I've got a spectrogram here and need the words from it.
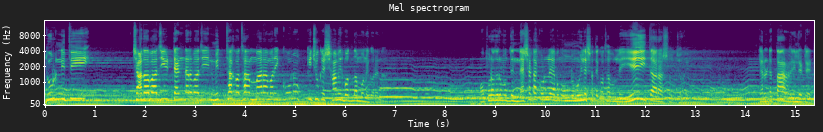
দুর্নীতি, চাঁদাবাজি, টেন্ডারবাজি, মিথ্যা কথা, মারামারি, কোনো কিছুকে স্বামীর বদনাম মনে করে না। অপরাধের মধ্যে নেশাটা করলে এবং অন্য মহিলার সাথে কথা বললে এই তার সহ্য হয়। কারণ এটা তার রিলেটেড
